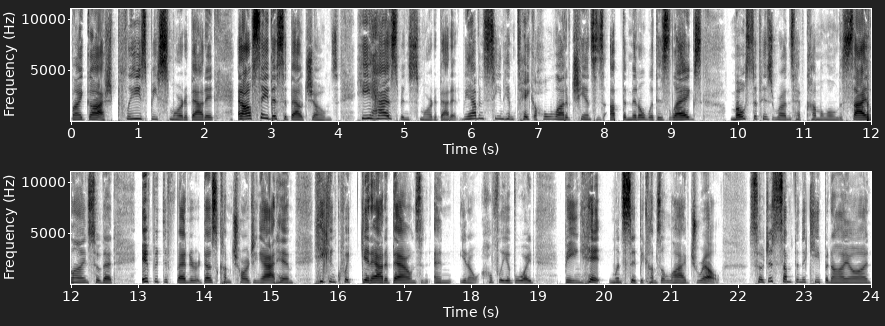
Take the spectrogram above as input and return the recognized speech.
my gosh, please be smart about it. And I'll say this about Jones. He has been smart about it. We haven't seen him take a whole lot of chances up the middle with his legs. Most of his runs have come along the sideline so that if a defender does come charging at him, he can quick get out of bounds and, and you know, hopefully avoid being hit once it becomes a live drill. So just something to keep an eye on.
